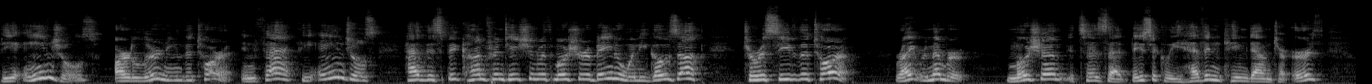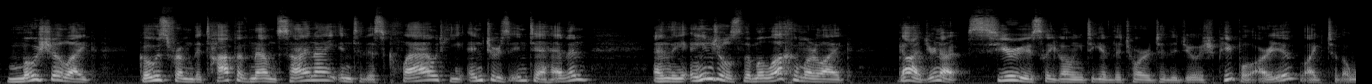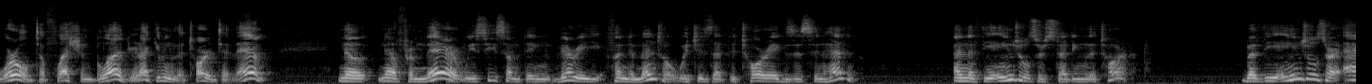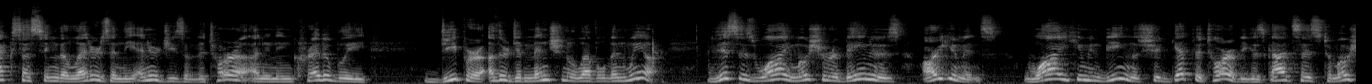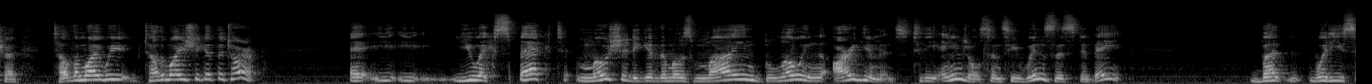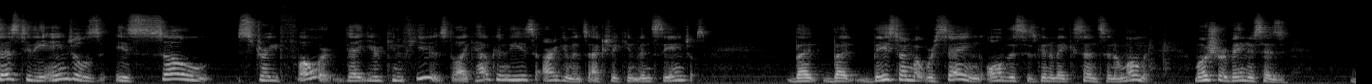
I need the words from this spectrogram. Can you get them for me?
the angels are learning the Torah. In fact, the angels have this big confrontation with Moshe Rabbeinu when he goes up to receive the Torah, right? Remember, Moshe, it says that basically heaven came down to earth. Moshe, like, goes from the top of Mount Sinai into this cloud. He enters into heaven. And the angels, the malachim, are like, God, you're not seriously going to give the Torah to the Jewish people, are you? Like to the world, to flesh and blood. You're not giving the Torah to them. Now, now from there, we see something very fundamental, which is that the Torah exists in heaven and that the angels are studying the Torah. But the angels are accessing the letters and the energies of the Torah on an incredibly deeper, other dimensional level than we are. This is why Moshe Rabbeinu's arguments why human beings should get the Torah because God says to Moshe, "Tell them why we tell them why you should get the Torah." Uh, you, expect Moshe to give the most mind blowing arguments to the angels since he wins this debate. But what he says to the angels is so straightforward that you're confused. Like, how can these arguments actually convince the angels? But but based on what we're saying, all this is going to make sense in a moment. Moshe Rabbeinu says,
